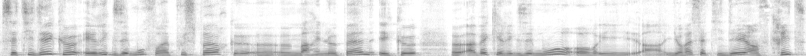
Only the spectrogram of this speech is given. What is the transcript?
Cette idée que Éric Zemmour ferait plus peur que Marine Le Pen et que avec Éric Zemmour, or, il, y aurait cette idée inscrite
